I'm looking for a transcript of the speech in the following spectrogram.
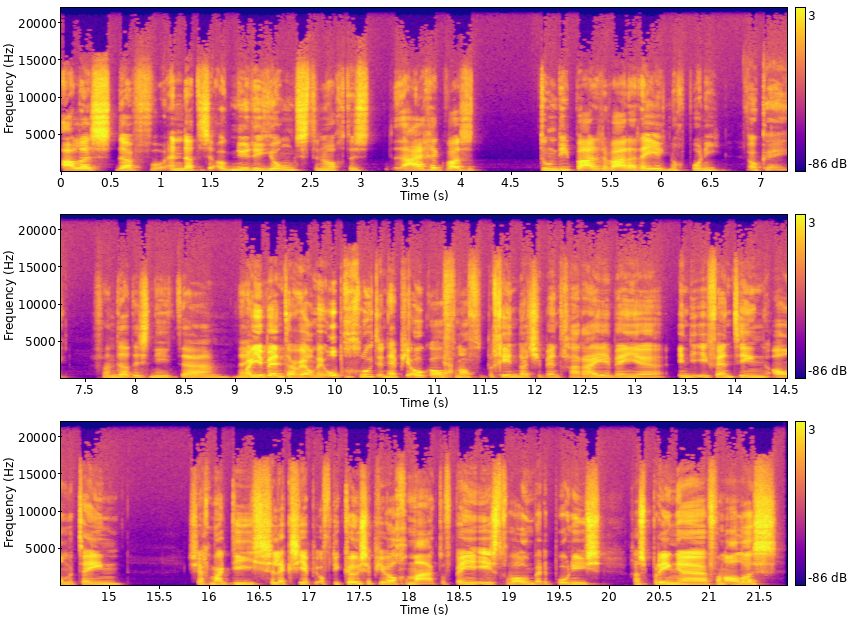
alles daarvoor, en dat is ook nu de jongste nog. Dus eigenlijk was het, toen die paarden er waren, reed ik nog pony. Oké. Van dat is niet. Uh, nee. Maar je bent daar wel mee opgegroeid en heb je ook al vanaf het begin dat je bent gaan rijden, ben je in die eventing al meteen, zeg maar, die selectie heb je, of die keuze heb je wel gemaakt? Of ben je eerst gewoon bij de ponies gaan springen, van alles.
